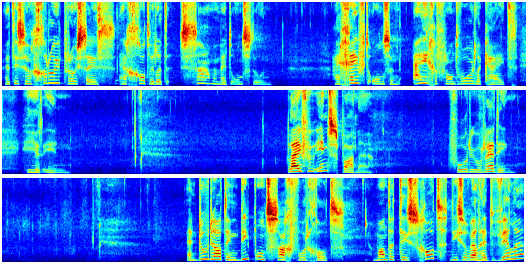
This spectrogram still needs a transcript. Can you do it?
Het is een groeiproces en God wil het samen met ons doen. Hij geeft ons een eigen verantwoordelijkheid hierin. Blijf u inspannen voor uw redding. En doe dat in diep ontzag voor God. Want het is God die zowel het willen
